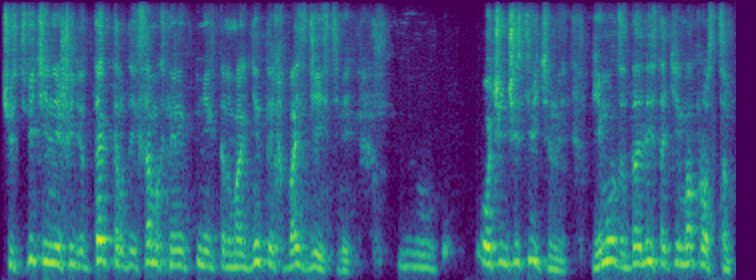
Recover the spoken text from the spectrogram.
чувствительнейший детектор этих самых электромагнитных воздействий, очень чувствительный. Ему задались таким вопросом,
